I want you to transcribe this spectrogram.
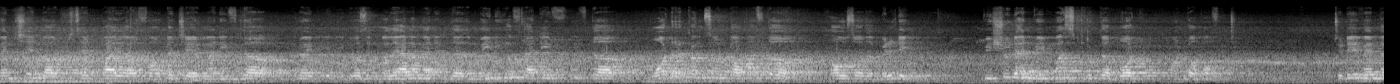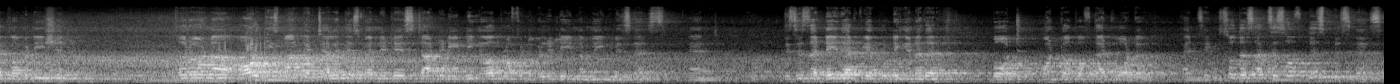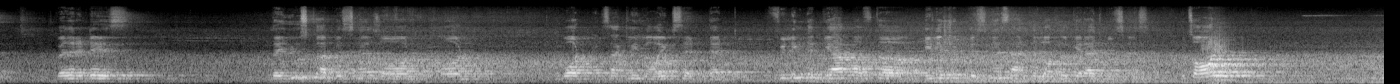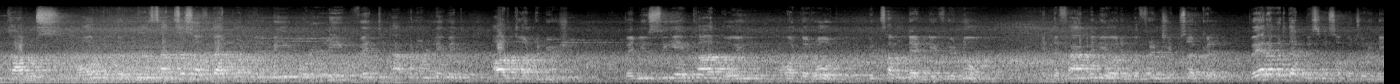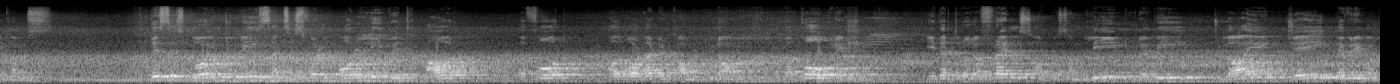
mentioned or said by our founder chairman if the you know it, it was in Malayalam and the, the meaning of that if, if the water comes on top of the house or the building we should and we must put the boat on top of it. Today when the competition, corona, all these market challenges when it has started eating our profitability in the main business and this is the day that we are putting another boat on top of that water and things. So the success of this business, whether it is the used car business or, or what exactly Lloyd said that filling the gap of the dealership business and the local garage business. It's all comes or the, the success of that one will be only with happen only with our contribution. When you see a car going on the road with some dent, if you know, the family or in the friendship circle, wherever that business opportunity comes, this is going to be successful only with our effort or com- you know the cooperation, either through reference or to some lead, Ravi, to Jay, everyone.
